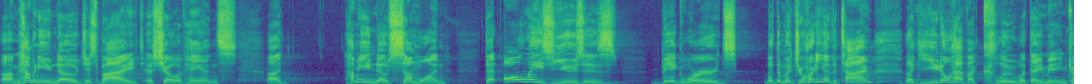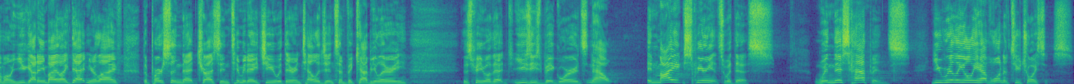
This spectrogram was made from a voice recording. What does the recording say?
Um, how many of you know, just by a show of hands, uh, how many of you know someone that always uses big words but the majority of the time, like you don't have a clue what they mean. Come on, you got anybody like that in your life? The person that tries to intimidate you with their intelligence and vocabulary? There's people that use these big words. Now, in my experience with this, when this happens, you really only have one of two choices.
